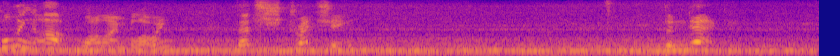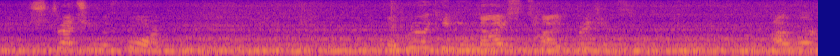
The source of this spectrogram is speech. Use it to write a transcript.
pulling up while I'm blowing. That's stretching the neck, stretching the form, but really keeping nice tight ridges. I work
